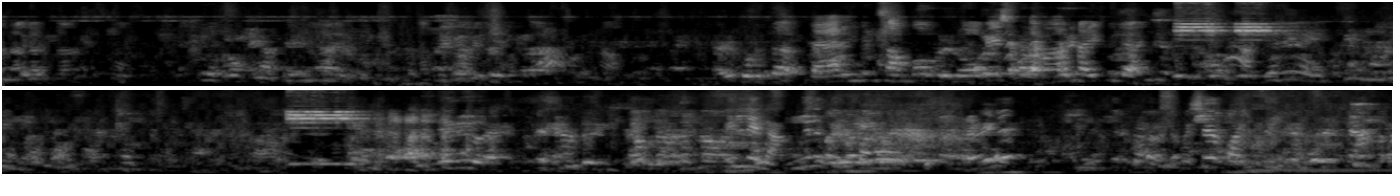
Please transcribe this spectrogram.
നല്ല സംഭവം ഒരു ലോകേഷ് പടം ആ ഒരു ടൈപ്പില്ല ഇല്ല അങ്ങനെ പക്ഷേ ഫൈറ്റ് സീക്വൻസ് ക്യാമറ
